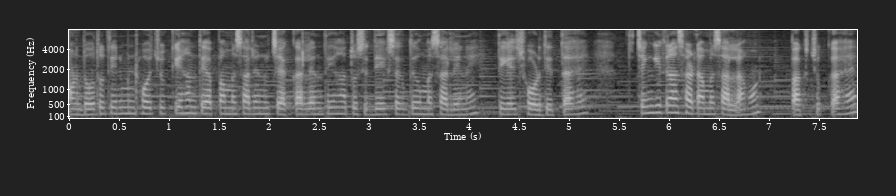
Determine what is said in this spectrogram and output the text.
ਹੁਣ 2 ਤੋਂ 3 ਮਿੰਟ ਹੋ ਚੁੱਕੇ ਹਨ ਤੇ ਆਪਾਂ ਮਸਾਲੇ ਨੂੰ ਚੈੱਕ ਕਰ ਲੈਂਦੇ ਹਾਂ। ਤੁਸੀਂ ਦੇਖ ਸਕਦੇ ਹੋ ਮਸਾਲੇ ਨੇ ਤੇਲ ਛੋੜ ਦਿੱਤਾ ਹੈ। ਤੇ ਚੰਗੀ ਤਰ੍ਹਾਂ ਸਾਡਾ ਮਸਾਲਾ ਹੁਣ ਪੱਕ ਚੁੱਕਾ ਹੈ।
